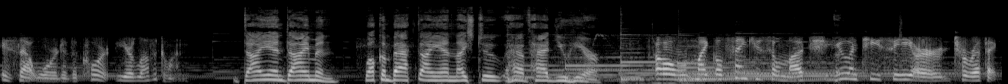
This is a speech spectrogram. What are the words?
is that ward of the court, your loved one. Diane Dimond. Welcome back, Diane. Nice to have had you here. Oh, Michael, thank you so much. You and TC are terrific.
